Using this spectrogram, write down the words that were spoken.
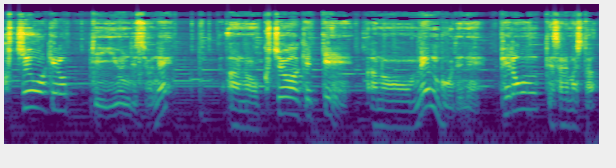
口を開けろって言うんですよね。あの口を開けてあの綿棒でねペロンってされました。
